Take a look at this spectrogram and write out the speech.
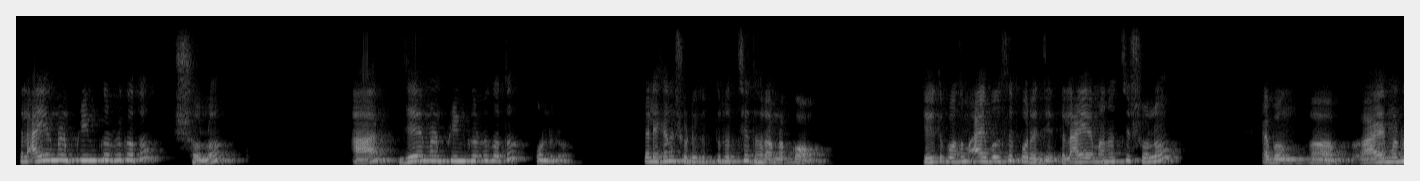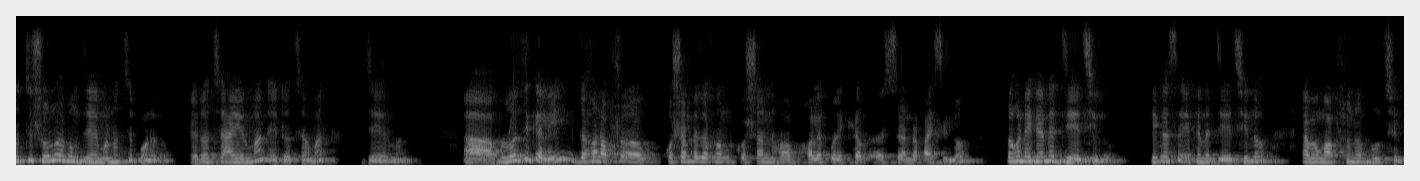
তাহলে আই এর মান প্রিন্ট করবে কত? ষোলো। আর জে এর মান প্রিন্ট করবে কত? পনেরো। তাহলে এখানে সঠিক উত্তর হচ্ছে, ধরো আমরা ক। যেহেতু প্রথম আই বলছে, পরে জে তাহলে আই এর মান হচ্ছে ষোলো এবং আই এর মান হচ্ছে ষোলো এবং জে এর মান হচ্ছে পনেরো। এটা হচ্ছে আই এর মান, এটা হচ্ছে আমার জে এর মান। লজিক্যালি যখন অপশন কোশ্চেনটা যখন কোশ্চেন হলে পরীক্ষা স্টুডেন্টরা পাইছিল, তখন এখানে জে ছিল, ঠিক আছে? এখানে জে ছিল এবং অপশনে ভুল ছিল।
